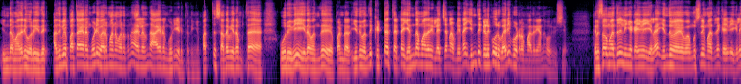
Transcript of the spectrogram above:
இந்த மாதிரி ஒரு இது. அதுவே பத்தாயிரம் கோடி வருமானம் வருதுன்னா அதுலேருந்து ஆயிரம் கோடி எடுத்துறீங்க. பத்து சதவீதத்தை உருவி இதை வந்து பண்ணுறாரு இது வந்து கிட்டத்தட்ட எந்த மாதிரி லட்சணம் அப்படின்னா இந்துக்களுக்கு ஒரு வரி போடுற மாதிரியான ஒரு விஷயம். கிறிஸ்தவ மதத்துலையும் நீங்க கை வைக்கல இந்து முஸ்லீம் மதத்துலையும் கை வைக்கல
